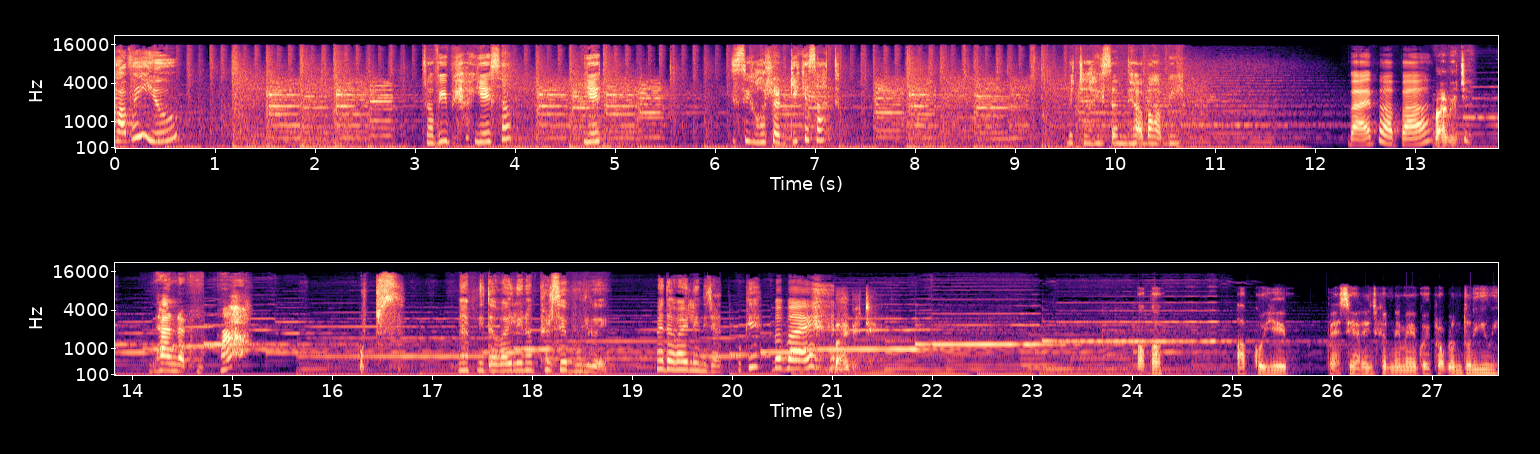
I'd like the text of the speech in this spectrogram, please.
How are you? रवि भैया ये सब? ये किसी और लड़की के साथ? बेचारी संध्या भाभी। बाय पापा। बाय बेटी। ध्यान रखना हाँ? उप्स मैं अपनी दवाई लेना फिर से भूल गई। मैं दवाई लेने जाती हूँ ओके बाय बाय बाय बेटे। पापा आपको ये पैसे अरेंज करने में कोई प्रॉब्लम तो नहीं हुई?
